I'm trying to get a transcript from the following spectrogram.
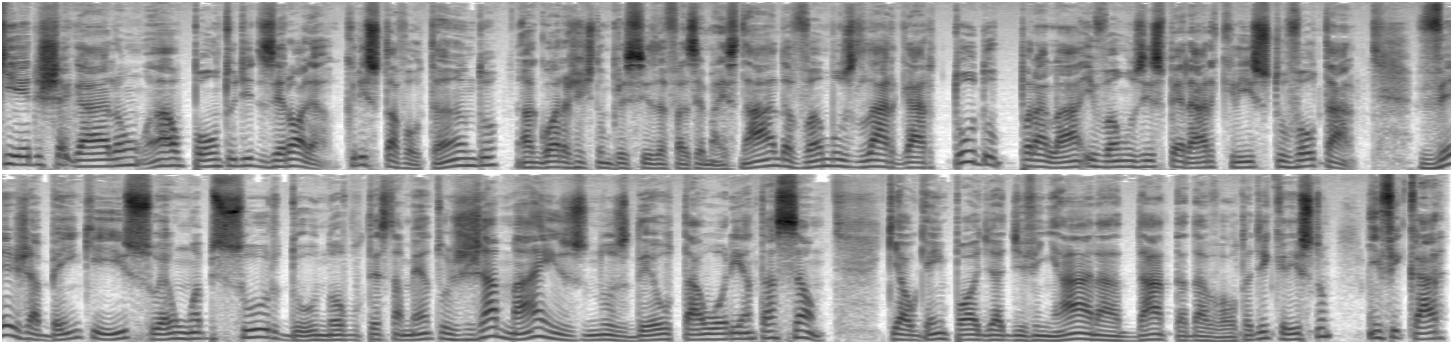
que eles chegaram ao ponto de dizer: olha, Cristo está voltando, agora a gente não precisa fazer mais nada, vamos largar tudo para lá e vamos esperar Cristo voltar. Veja bem que isso é um absurdo. O Novo Testamento jamais nos deu tal orientação que alguém pode adivinhar a data da volta de Cristo e ficar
